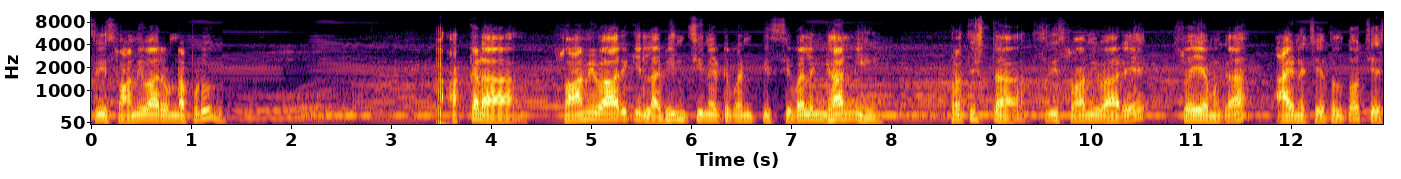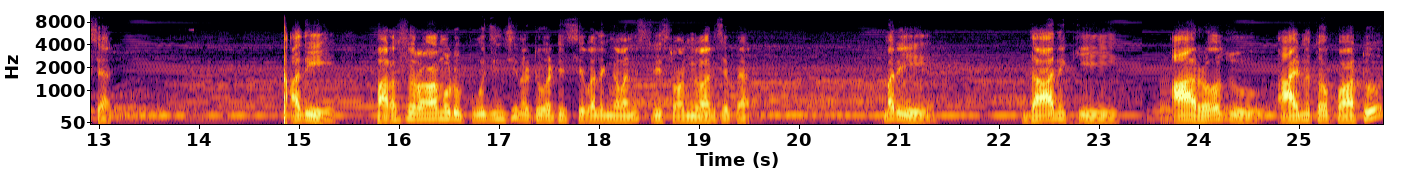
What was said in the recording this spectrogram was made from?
శ్రీ స్వామివారు ఉన్నప్పుడు అక్కడ స్వామివారికి లభించినటువంటి శివలింగాన్ని ప్రతిష్ట శ్రీ స్వామివారే స్వయముగా ఆయన చేతులతో చేశారు. అది పరశురాముడు పూజించినటువంటి శివలింగం అని శ్రీ స్వామివారు చెప్పారు. మరి దానికి ఆ రోజు ఆయనతో పాటు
